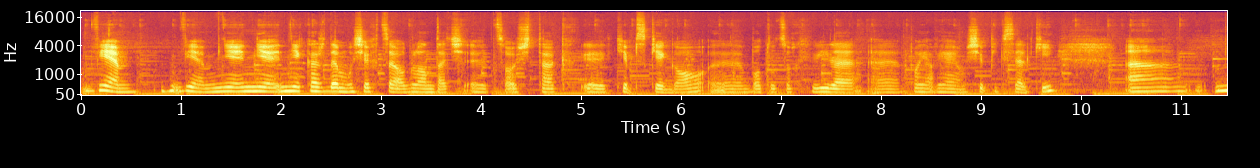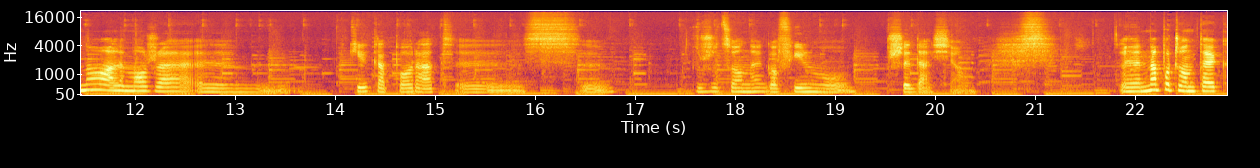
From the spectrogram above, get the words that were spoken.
wiem, wiem, nie, nie, nie każdemu się chce oglądać y, coś tak kiepskiego, bo tu co chwilę pojawiają się pikselki. E, No, ale może kilka porad y, z wrzuconego filmu przyda się. Y, Na początek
